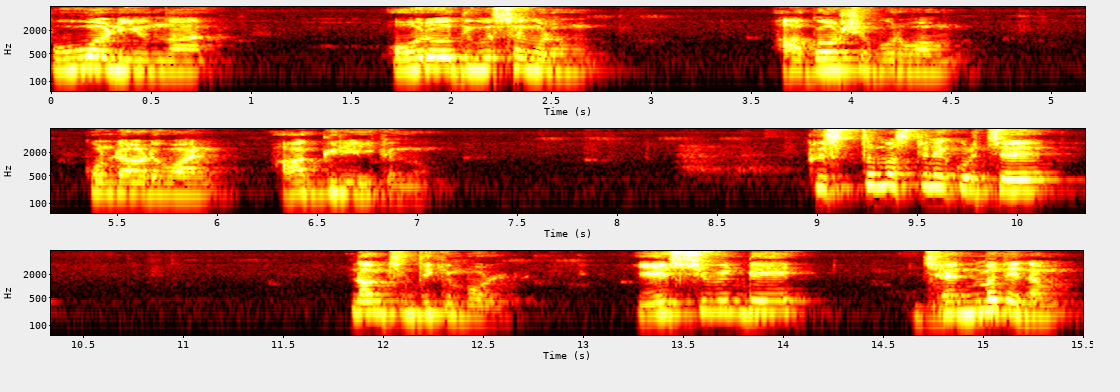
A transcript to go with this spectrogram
പൂവണിയുന്ന ഓരോ ദിവസങ്ങളും ആഘോഷപൂർവം കൊണ്ടാടുവാൻ ആഗ്രഹിക്കുന്നു. ക്രിസ്തുമസിനെ കുറിച്ച് നാം ചിന്തിക്കുമ്പോൾ യേശുവിന്റെ ജന്മദിനം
